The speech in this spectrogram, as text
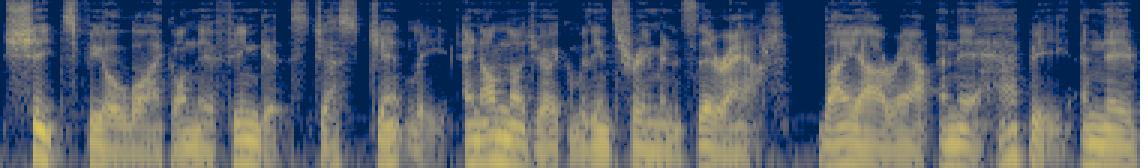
sheets feel like on their fingers just gently. And I'm not joking within 3 minutes they're out they are out and they're happy and their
